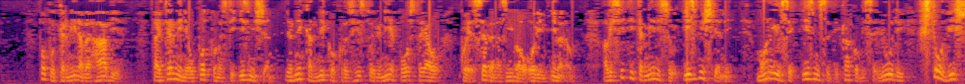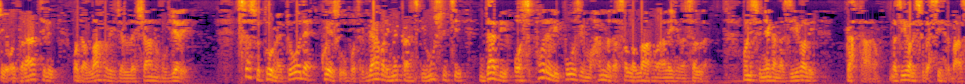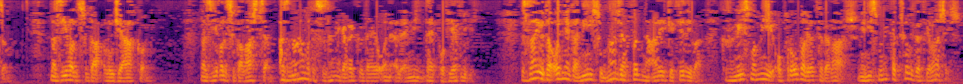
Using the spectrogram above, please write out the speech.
poput termina Vehabije. Taj termin je u potpunosti izmišljen, jer nikad niko kroz historiju nije postojao koje je sebe nazivao ovim imenom. Ali svi ti termini su izmišljeni, moraju se izmisliti kako bi se ljudi što više odvratili od Allahove Đalešanohu vjeri. Sve su to metode koje su upotrebljavali mekanski mušnici da bi osporili poziv Muhammeda sallallahu alaihi wa sallam. Oni su njega nazivali Gatarom, nazivali su ga Sihrbazom. Nazivali su ga luđakom. Nazivali su ga lašcem. A znamo da su za njega rekli da je on el-emin, da je povjerljivi. Znaju da od njega nisu mađa fadna alike kediva. Kažu, nismo mi oprobali od tebe laž. Mi nismo nikad čuli da ti lažiš.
